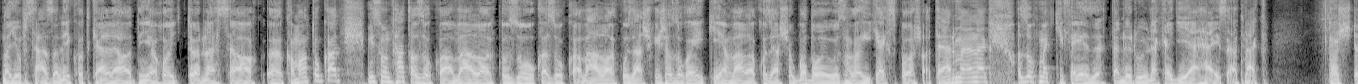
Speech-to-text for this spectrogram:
nagyobb százalékot kell leadnia, hogy lesz a kamatokat, viszont hát azok a vállalkozók, azok a vállalkozások és azok, akik ilyen vállalkozásokban dolgoznak, akik exportra termelnek, azok meg kifejezetten örülnek egy ilyen helyzetnek. Most,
